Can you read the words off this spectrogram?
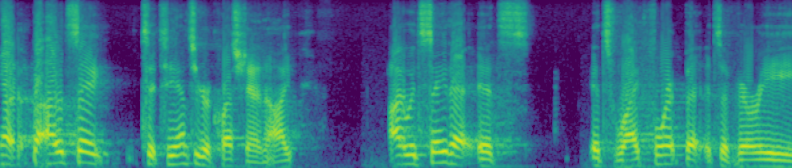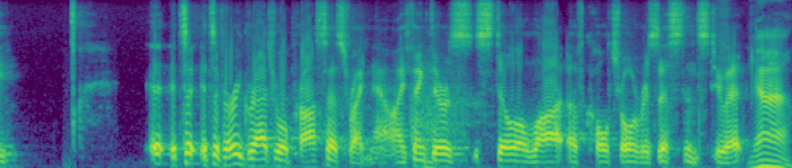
But, but I would say to, to answer your question, I I would say that it's it's right for it, but it's a very it's a it's a very gradual process right now. I think there's still a lot of cultural resistance to it. Yeah.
